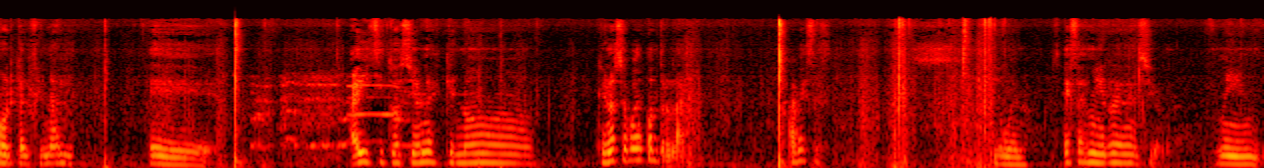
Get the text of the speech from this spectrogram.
porque al final eh, hay situaciones que no, que no se pueden controlar, a veces. Y bueno, esa es mi redención. Mi,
